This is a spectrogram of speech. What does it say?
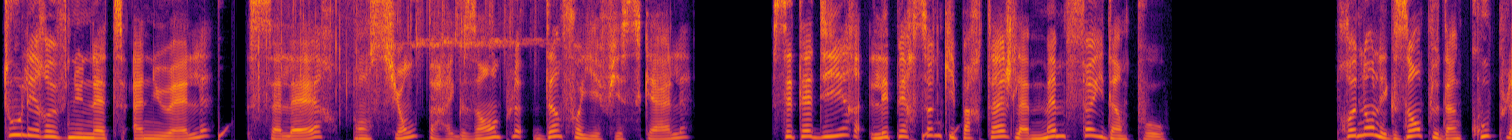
tous les revenus nets annuels, salaire, pension par exemple, d'un foyer fiscal, c'est-à-dire les personnes qui partagent la même feuille d'impôt. Prenons l'exemple d'un couple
